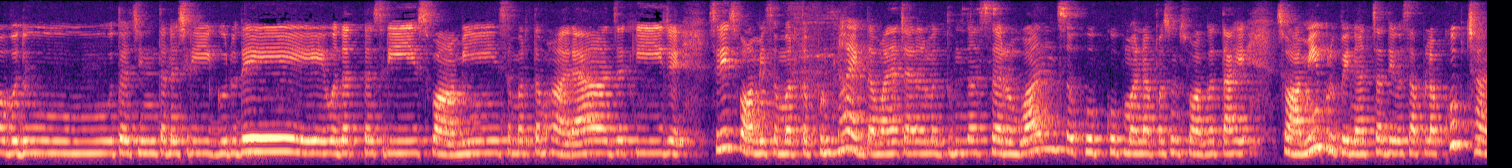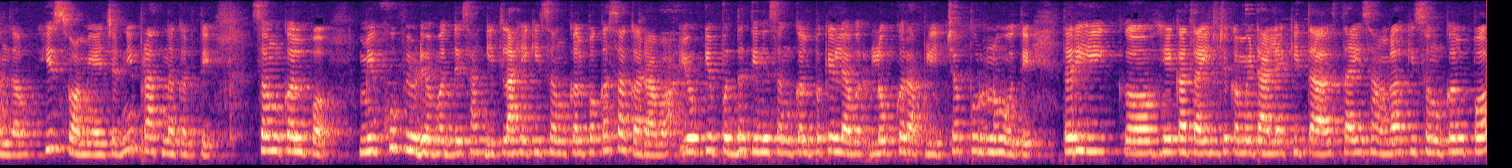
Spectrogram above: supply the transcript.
अवधूत चिंतन श्री गुरुदेव दत्त श्री स्वामी समर्थ महाराज की जय. श्री स्वामी समर्थ पुन्हा एकदा माझ्या चॅनलमध्ये तुम्हाला सर्वांचं खूप खूप मनापासून स्वागत आहे. स्वामी कृपेने आजचा दिवस आपला खूप छान जाव. ही स्वामी याचरणी प्रार्थना करते. संकल्प. मी खूप व्हिडिओमध्ये सांगितलं आहे की संकल्प कसा करावा? योग्य पद्धतीने संकल्प केल्यावर लवकर आपली इच्छा पूर्ण होते. तरीही क- हे का ताईंचे कमेंट आल्या की ता ताई सांगा की संकल्प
